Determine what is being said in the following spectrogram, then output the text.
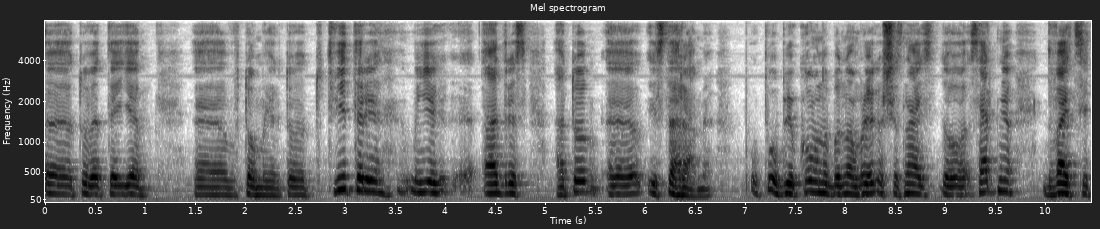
е, тут є в тому, як то в Твіттері мій адрес, а то в Інстаграмі. Опубліковано Гавриляк 16 серпня 20,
